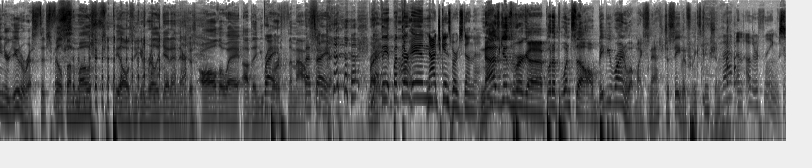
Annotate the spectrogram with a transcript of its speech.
in your uterus. That fills the most pills you can really get in there. Just all the way up. Then you Right. birth them out. That's right. Right. They- but they're in. Notch Ginsburg's done that. Naz Ginsburg uh, put up one cell baby rhino up my snatch to save it from extinction. That and other things.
